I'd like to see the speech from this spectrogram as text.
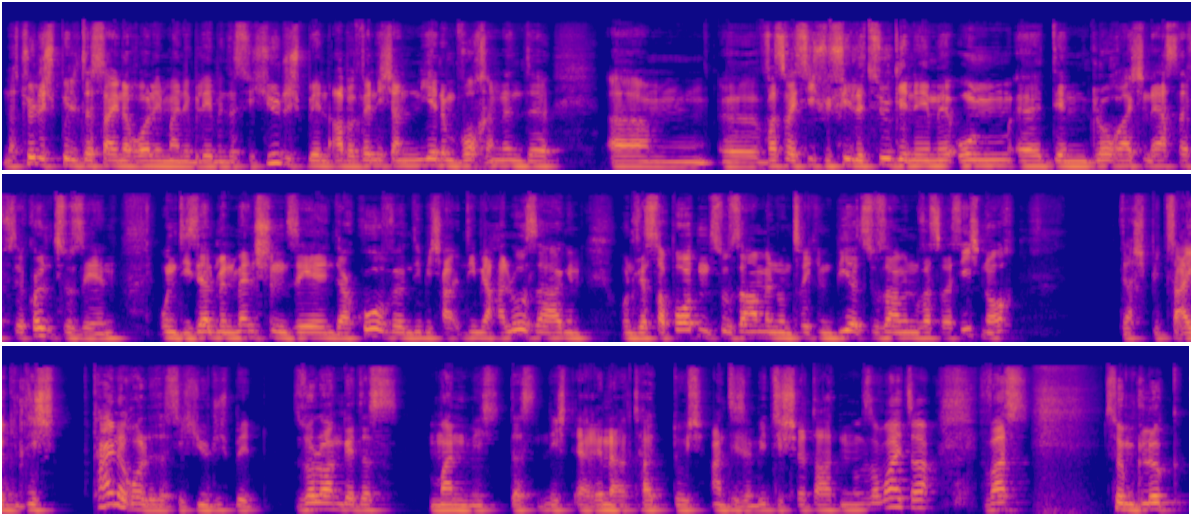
natürlich spielt das eine Rolle in meinem Leben, dass ich jüdisch bin, aber wenn ich an jedem Wochenende, ähm, äh, was weiß ich, wie viele Züge nehme, um äh, den glorreichen 1. FC Köln zu sehen und dieselben Menschen sehe in der Kurve, die, mich, die mir Hallo sagen und wir supporten zusammen und trinken Bier zusammen, was weiß ich noch, das spielt eigentlich keine Rolle, dass ich jüdisch bin, solange das man mich das nicht erinnert hat durch antisemitische Taten und so weiter, was zum Glück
